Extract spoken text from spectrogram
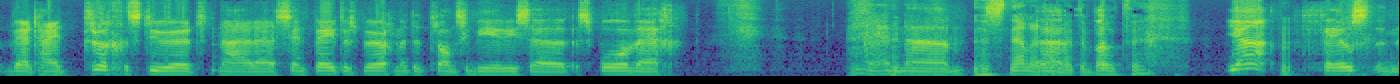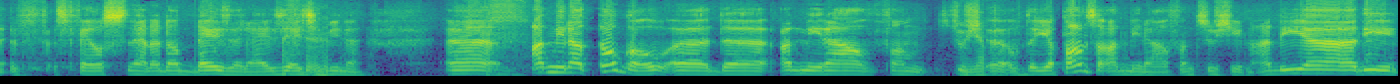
werd hij teruggestuurd naar eh, Sint-Petersburg met de Trans-Siberische spoorweg. En ehm, Sneller dan Eh, met de boot. hè? ja, veel, veel sneller dan deze reis, jeetje mina. Eh, admiraal Togo, eh, de admiraal van Tsush- Japan. eh, of de Japanse admiraal van Tsushima, die, eh, die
